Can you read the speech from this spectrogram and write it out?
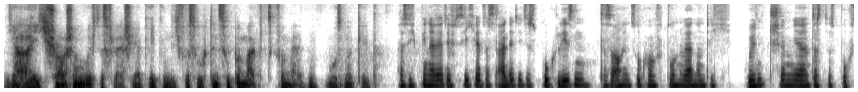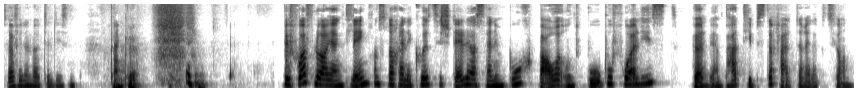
ja, ich schaue schon, wo ich das Fleisch herkriege und ich versuche den Supermarkt zu vermeiden, wo es nur geht. Also ich bin relativ sicher, dass alle, die das Buch lesen, das auch in Zukunft tun werden und ich wünsche mir, dass das Buch sehr viele Leute lesen. Danke. Bevor Florian Klenk uns noch eine kurze Stelle aus seinem Buch Bauer und Bobo vorliest, hören wir ein paar Tipps der Falter-Redaktion.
